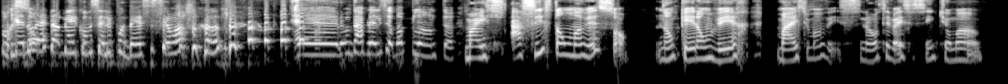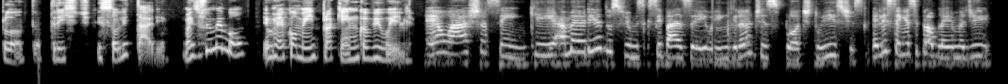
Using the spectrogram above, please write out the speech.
Porque não é também como se ele pudesse ser uma planta. é, não dá pra ele ser uma planta. Mas assistam uma vez só. Não queiram ver mais de uma vez. Senão você vai se sentir uma planta triste e solitária. Mas o filme é bom. Eu recomendo para quem nunca viu ele. Eu acho assim que a maioria dos filmes que se baseiam em grandes plot twists, eles têm esse problema de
